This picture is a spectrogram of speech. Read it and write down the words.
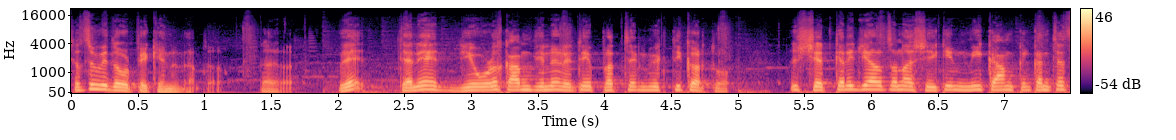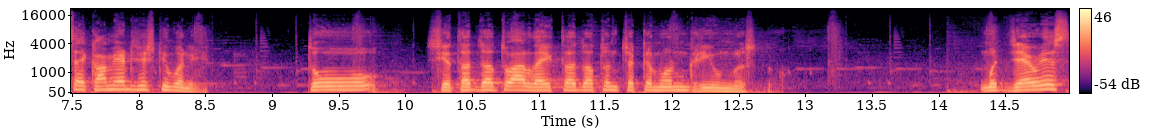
त्याचं विदाऊट पे केलं जातं. म्हणजे त्याने जेवढं काम दिलेलं आहे ते प्रत्येक व्यक्ती करतो. शेतकऱ्याची अडचण अशी की मी काम कारण त्याचं काम ॲडजस्टेबल आहे. तो शेतात जातो अर्धा एक तास जातो आणि चक्कर मारून घरी येऊन बसतो. मग ज्यावेळेस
